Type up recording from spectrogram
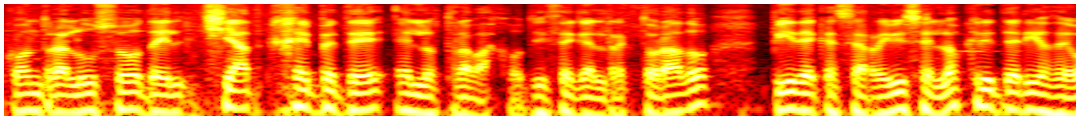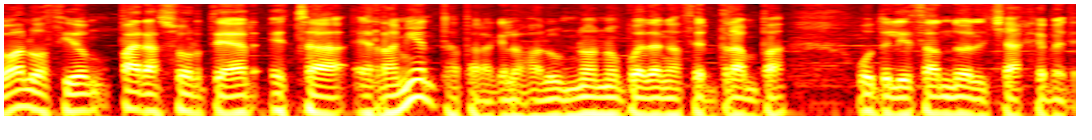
contra el uso del chat GPT en los trabajos. Dice que el rectorado pide que se revisen los criterios de evaluación para sortear esta herramienta, para que los alumnos no puedan hacer trampa utilizando el chat GPT.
